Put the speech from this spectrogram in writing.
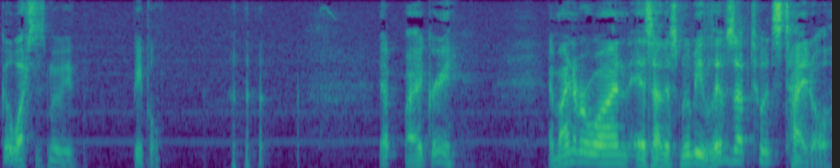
Go watch this movie, people. Yep, I agree. And my number one is how this movie lives up to its title.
